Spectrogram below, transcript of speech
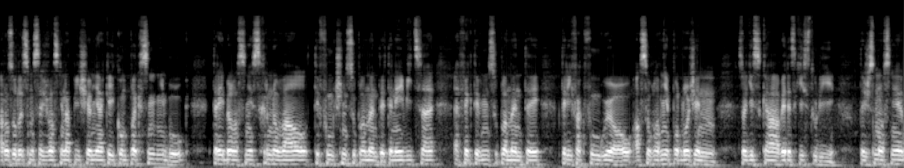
a rozhodli jsme se, že vlastně napíšeme nějaký komplexní e-book, který byl vlastně schrnoval ty funkční suplementy, ty nejvíce efektivní suplementy, které fakt fungují a jsou hlavně podložen z hlediska vědeckých studií. Takže jsme vlastně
